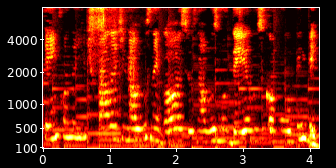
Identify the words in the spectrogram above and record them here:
tem quando a gente fala de novos negócios, novos modelos como o Open Bank.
